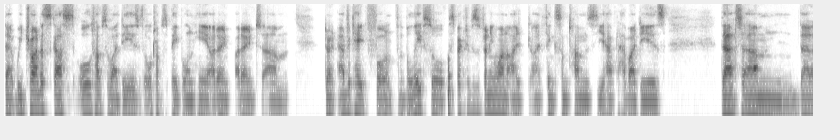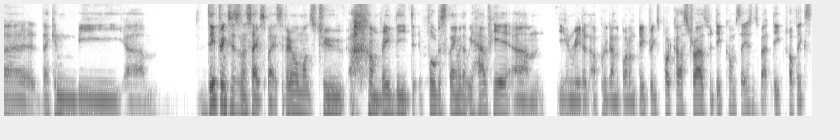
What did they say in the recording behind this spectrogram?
that we try to discuss all types of ideas with all types of people in here. I don't I don't um, don't advocate for, for the beliefs or perspectives of anyone. I, I think sometimes you have to have ideas that um, that uh, that can be um, Deep Drinks isn't a safe space. If anyone wants to um, read the full disclaimer that we have here, um, you can read it. I'll put it down the bottom. Deep Drinks podcast strives for deep conversations about deep topics.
